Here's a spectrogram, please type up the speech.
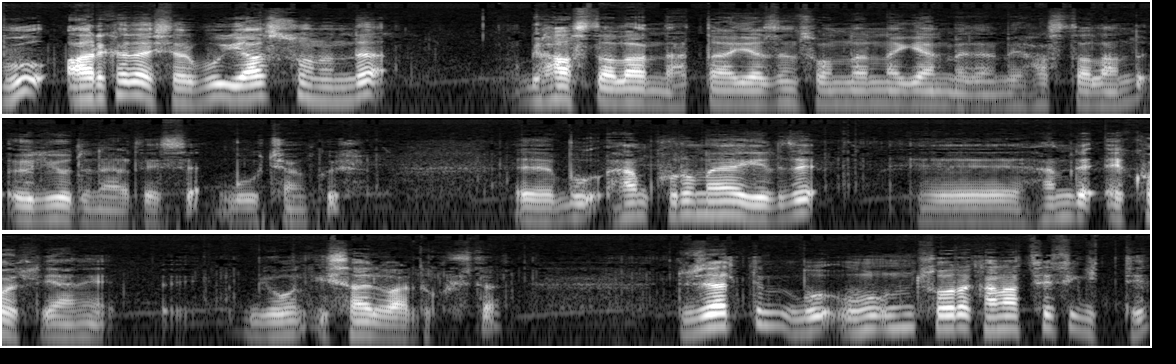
Bu arkadaşlar bu yaz sonunda bir hastalandı. Hatta yazın sonlarına gelmeden bir hastalandı. Ölüyordu neredeyse bu uçan kuş. Ee, bu hem kurumaya girdi e, hem de ekol yani yoğun ishal vardı kuşta. Düzelttim. Bu onun sonra kanat sesi gitti.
